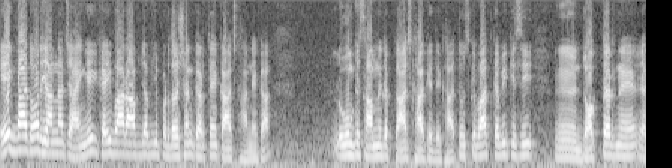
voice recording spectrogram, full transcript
एक बात और जानना चाहेंगे कि कई बार आप जब ये प्रदर्शन करते हैं कांच खाने का लोगों के सामने जब कांच खा के दिखाते हैं उसके बाद कभी किसी डॉक्टर ने या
